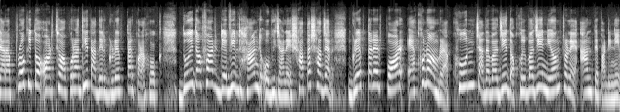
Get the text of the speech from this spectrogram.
যারা প্রকৃত অর্থে অপরাধী তাদের গ্রেপ্তার করা হোক। দুই দফার ডেভিল হান্ড অভিযানে সাতাশ হাজার গ্রেপ্তারের পর এখনও আমরা খুন, চাঁদাবাজি, দখলবাজি নিয়ন্ত্রণে আনতে পারিনি।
